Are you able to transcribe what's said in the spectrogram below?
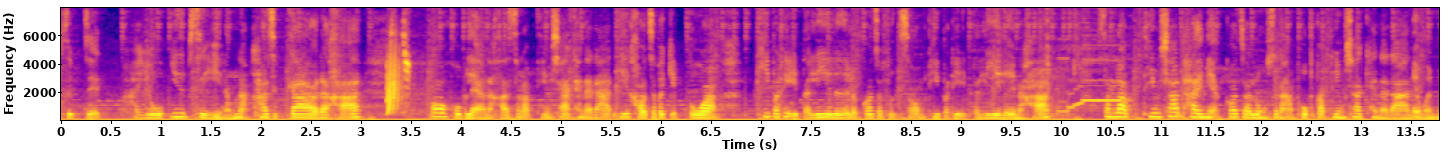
167 อายุ 24 น้ำหนัก 59 นะคะ ก็ครบแล้วนะคะสำหรับทีมชาติแคนาดาที่เขาจะไปเก็บตัวที่ประเทศอิตาลีเลย แล้วก็จะฝึกซ้อมที่ประเทศอิตาลีเลยนะคะสำหรับทีมชาติไทยเนี่ยก็จะลงสนามพบกับทีมชาติแคนาดาในวัน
